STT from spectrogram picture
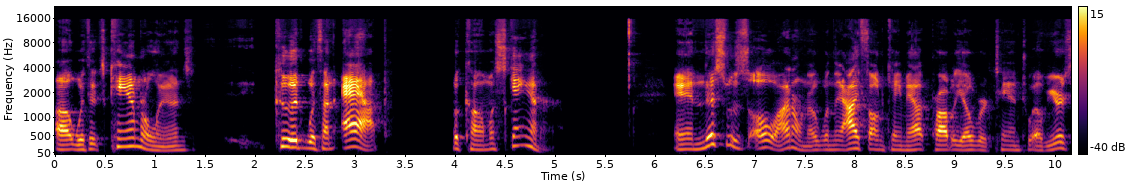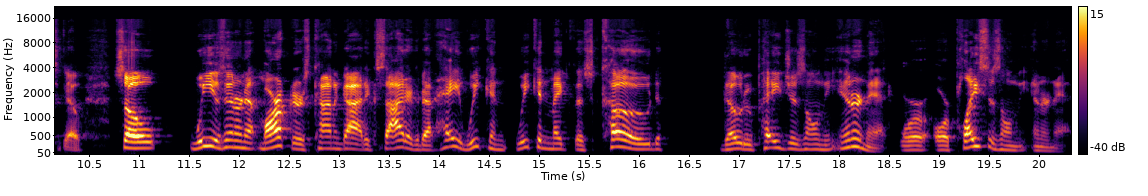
uh, with its camera lens, could with an app become a scanner. And this was, oh, I don't know, when the iPhone came out, probably over 10, 12 years ago. So we as internet marketers kind of got excited about, hey, we can we can make this code go to pages on the internet or or places on the internet.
